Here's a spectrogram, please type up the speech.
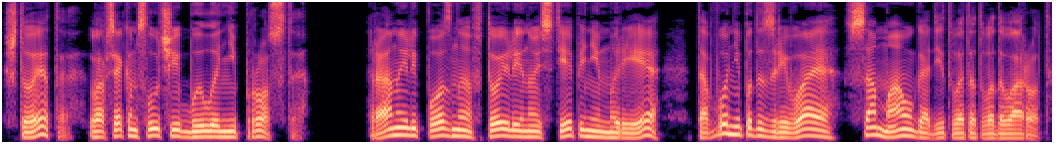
что это, во всяком случае, было непросто. Рано или поздно, в той или иной степени, Мария, того не подозревая, сама угодит в этот водоворот.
